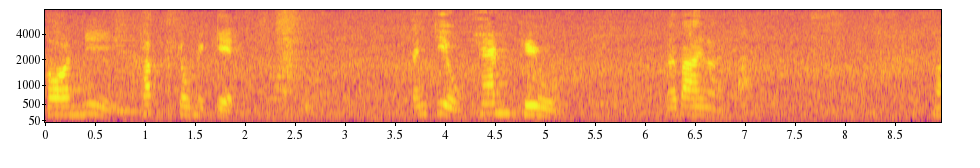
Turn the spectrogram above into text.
คอนนี่คักโจมิเกต thank you แทนคิวบายบายหน่อย เรา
